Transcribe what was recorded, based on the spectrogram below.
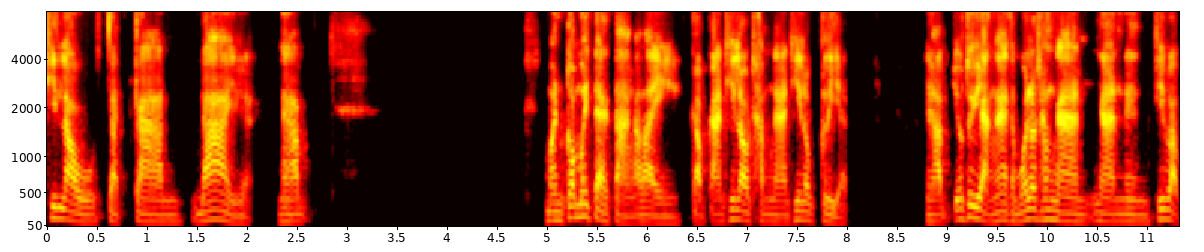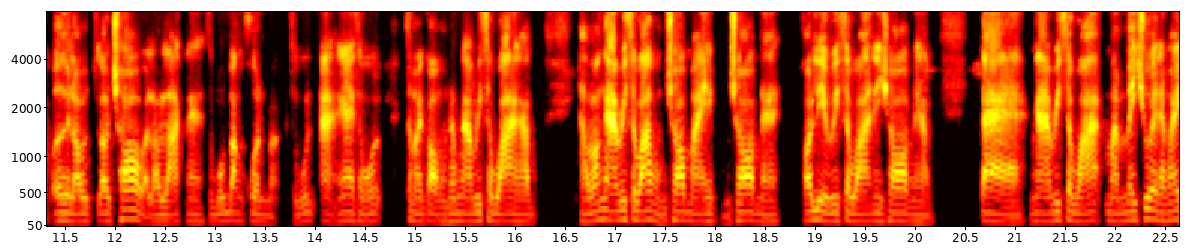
ที่เราจัดการได้เนี่ยนะครับ มันก็ไม่แตกต่างอะไรกับการที่เราทำงานที่เราเกลียดนะครับ ยกตัวอย่างง่ายสมมติเราทำงานงานหนึ่งที่แบบเออเราเราชอบเรารักนะสมมติบางคนแบบสมมติอะง่ายสมมติสมัยก่อนผมทำงานวิศวะครับ ถามว่างานวิศวะผมชอบไหมผมชอบนะ เพราะเรียนวิศวะนี่ชอบนะครับ แต่งานวิศวะมันไม่ช่วยทำให้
